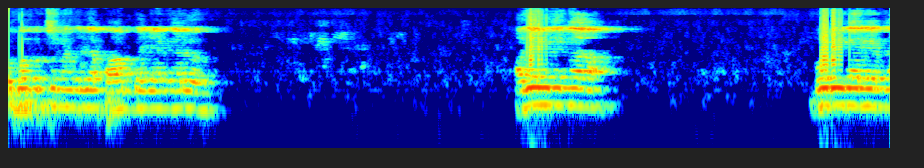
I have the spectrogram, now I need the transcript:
ఉప ముఖ్యమంత్రిగా పవన్ కళ్యాణ్ గారు అదేవిధంగా మోడీ గారి యొక్క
